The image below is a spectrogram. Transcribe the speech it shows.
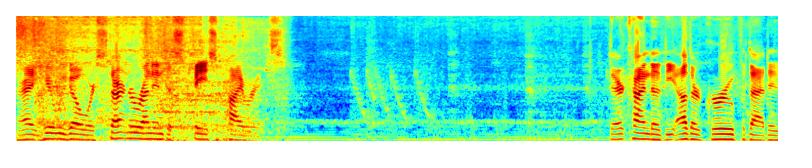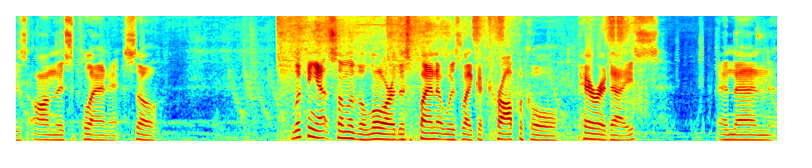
Alright, here we go. We're starting to run into space pirates. They're kind of the other group that is on this planet, so looking at some of the lore, this planet was like a tropical paradise. And then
